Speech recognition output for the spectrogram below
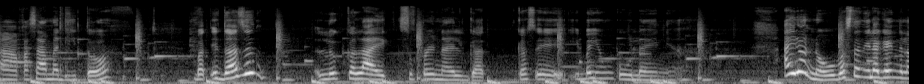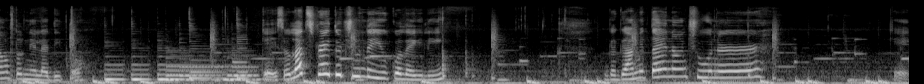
uh, kasama dito. But it doesn't look like Super Nile Gut. Kasi iba yung kulay niya. I don't know. Basta nilagay na lang to nila dito. Okay, so let's try to tune the ukulele. Gagamit tayo ng tuner. Okay.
